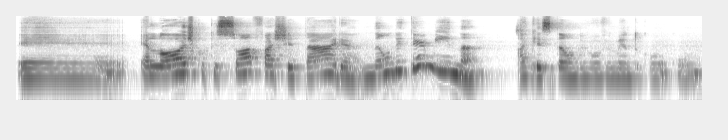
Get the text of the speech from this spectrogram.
é, é lógico que só a faixa etária não determina a questão do envolvimento com, com,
